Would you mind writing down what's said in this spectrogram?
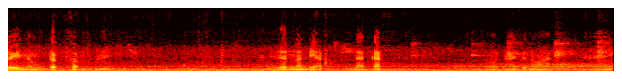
đây là một tác phẩm rất là đẹp đã cắt. Một hai chân hoa Đấy.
